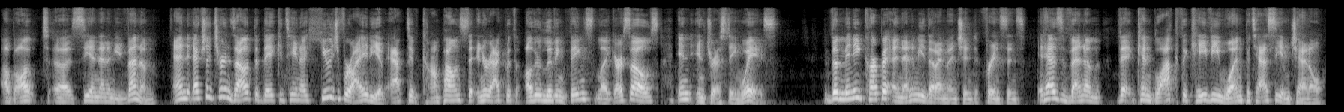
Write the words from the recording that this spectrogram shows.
about uh, sea anemone venom, and it actually turns out that they contain a huge variety of active compounds that interact with other living things like ourselves in interesting ways. The mini carpet anemone that I mentioned, for instance, it has venom that can block the KV1 potassium channel,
